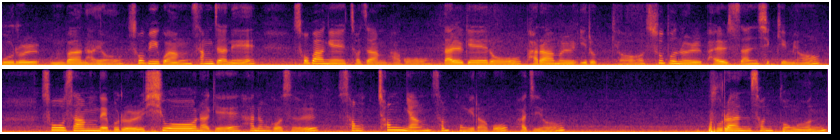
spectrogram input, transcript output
물을 운반하여 소비광 상잔에 소방에 저장하고 날개로 바람을 일으켜 수분을 발산시키며 소상 내부를 시원하게 하는 것을 성, 청량 선풍이라고 하지요. 불안 선풍은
